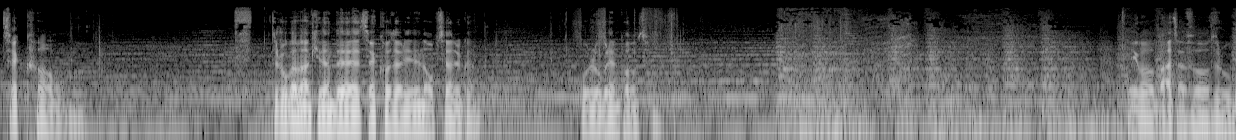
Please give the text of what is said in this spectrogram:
제커. 드루가 많긴 한데 제커 자리는 없지 않을까? 홀로그램 더 넣자 이거 맞아서 들어오고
